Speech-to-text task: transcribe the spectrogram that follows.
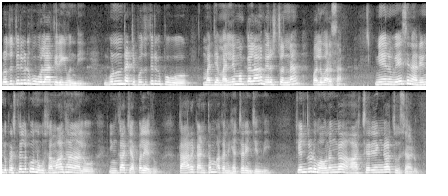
పొద్దుతిరుగుడు పువ్వులా తిరిగి ఉంది. గుండ్రటి పొద్దుతిరుగు పువ్వు మధ్య మల్లె మొగ్గలా మెరుస్తున్న పలువరస. నేను వేసిన రెండు ప్రశ్నలకు నువ్వు సమాధానాలు ఇంకా చెప్పలేదు. తారకంఠం అతన్ని హెచ్చరించింది. చంద్రుడు మౌనంగా ఆశ్చర్యంగా చూశాడు.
